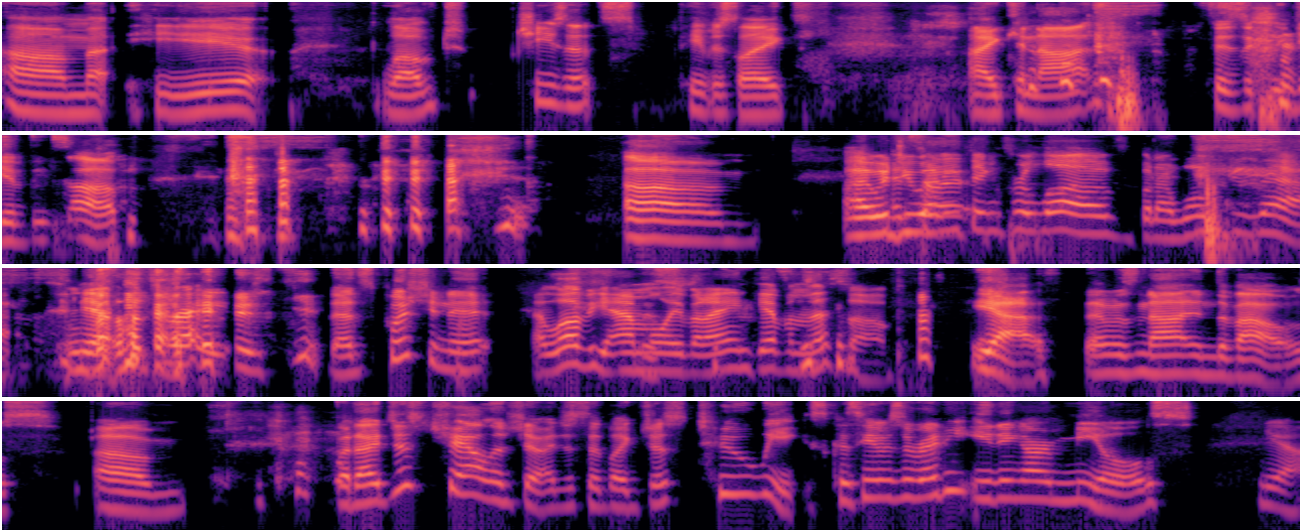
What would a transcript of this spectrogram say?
Um he loved cheez its he was like i cannot physically give these up. Um I would And do so- anything for love, but I won't do that. Yeah, that's right. that's pushing it I love you, Emily, but I ain't giving this up. yeah that was not in the vows um but i just challenged him i just said like just two weeks because he was already eating our meals yeah.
